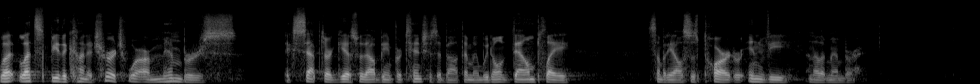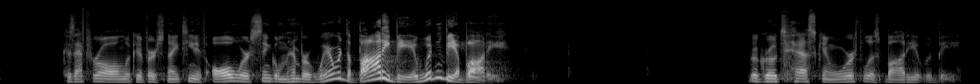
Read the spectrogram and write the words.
Let, let's be the kind of church where our members accept our gifts without being pretentious about them and we don't downplay somebody else's part or envy another member. Because after all, look at verse 19. If all were a single member, where would the body be? It wouldn't be a body. What a grotesque and worthless body it would be.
